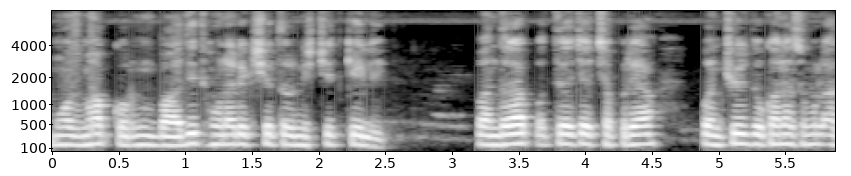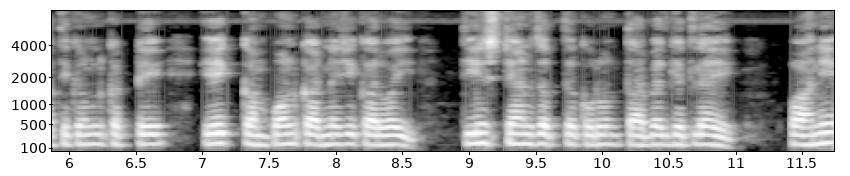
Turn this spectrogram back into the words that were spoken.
मोजमाप करून बाधित होणारे क्षेत्र निश्चित केले. पंधरा पत्र्याच्या छपऱ्या पंचवीस दुकानासमोर अतिक्रमण कट्टे एक कंपाऊंड काढण्याची कारवाई तीन स्टँड जप्त करून ताब्यात घेतले आहे. पाहणी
